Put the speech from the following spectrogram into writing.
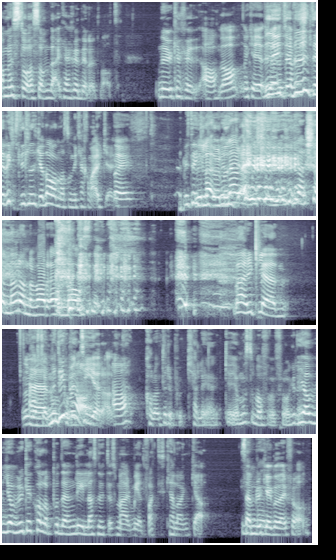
ja men stå som där, kanske dela ut mat. Nu kanske, ja. Ja, okej. Vi är, inte, vi är inte riktigt likadana som ni kanske märker. Nej. Vi Vi tänker lär, lite vi, lär, vi lär känna varandra varenda avsnitt. Verkligen. Nu måste jag men det är bra. kommentera. Ja. Kollar inte du på Kalle Anka? Jag måste bara få fråga dig. Jag, jag brukar kolla på den lilla snutten som är med faktiskt kalanka. Sen Men- brukar jag gå därifrån.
